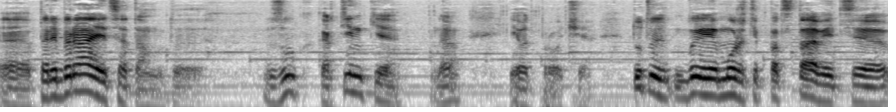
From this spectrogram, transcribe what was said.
е, перебирається там от, е, звук, картинки, да, и вот прочее. Тут вы, вы можете подставить е,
